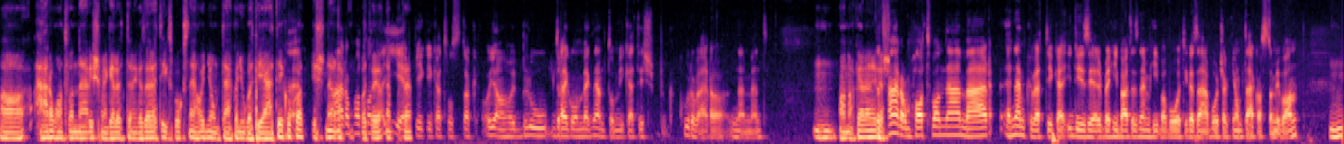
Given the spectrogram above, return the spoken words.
a 360-nál is, meg előtte még az eredeti Xbox-nál, hogy nyomták a nyugati játékokat, nem. és nem 360-nál IRPG-ket hoztak, olyan, hogy Blue Dragon, meg nem tudom miket, és kurvára nem ment. Uh-huh. Annak ellenére. Tehát 360-nál már nem követték el idézésbe hibát, ez nem hiba volt igazából, csak nyomták azt, ami van. Uh-huh.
